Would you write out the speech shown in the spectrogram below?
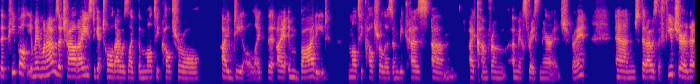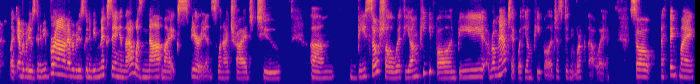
that people i mean when i was a child i used to get told i was like the multicultural ideal like that i embodied multiculturalism because um, i come from a mixed race marriage right? And that i was the future and that like everybody was going to be brown everybody's going to be mixing and that was not my experience when i tried to um, be social with young people and be romantic with young people. It just didn't work that way. So I think my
